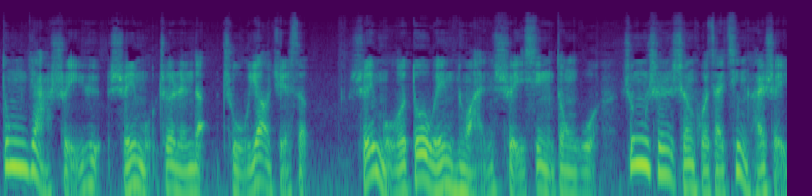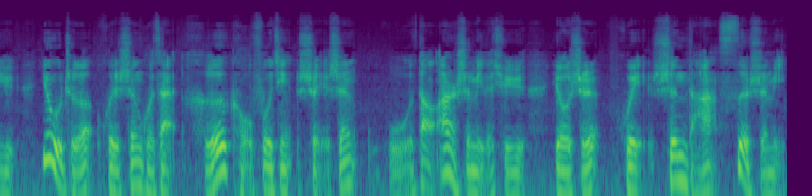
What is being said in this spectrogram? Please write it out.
东亚水域水母蜇人的主要角色。水母多为暖水性动物，终身生活在近海水域，幼蜇会生活在河口附近水深。五到二十米的区域，有时会深达四十米。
